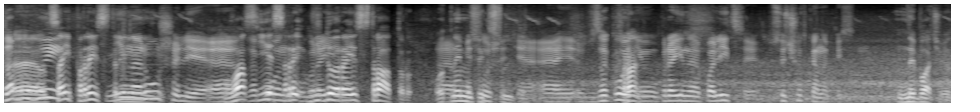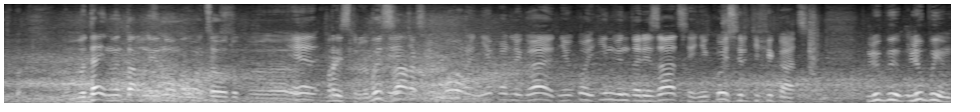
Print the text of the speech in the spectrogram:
дабы Е, вы Цей пристрій. не нарушили э, У вас є закон ре- Украины. відеореєстратор. От Э, ним і Послушайте, фіксуйте. э, в законе Правильно. Украины о полиции все четко написано. Не бачу я такого. Веде інвентарний номер оцього тут, е, Е, пристрою. Ви Эти зараз приборы не подлегают никакой инвентаризации, никакой сертификации. Любым, любым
